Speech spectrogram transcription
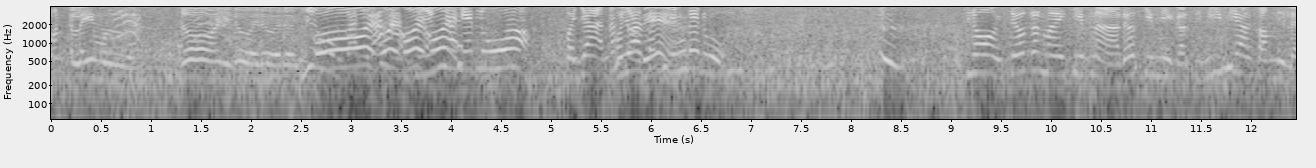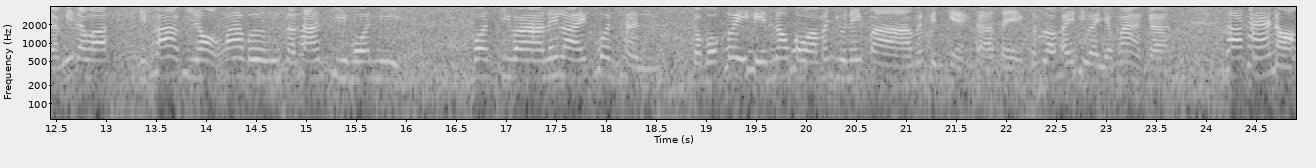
มันก็เลยมือเด้อเด้อเด้อเด้อมีโอกาสนะโอ้ยโอ้ยโอ้ยอย่าเฮ็ดลูกประหยัดนะบ่อยากจะเด้ทิ้งได้ลูกพี่น้องเจอกันใหม่คลิปหนาเด้อคลิปนี้กับสิมีเพียงซ้ำนี่แหละมีแต่ว่าสิพาพี่น้องมาเบิงสถานที่บอลนี่ บอลจีวาหลายๆคนหันก็บ่เคยเห็นเนาะเพราะว่ามันอยู่ในป่ามันเป็นแก่งทาแตกสำหรับใครที่ว่าอยากมากกะทาหาน้อง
